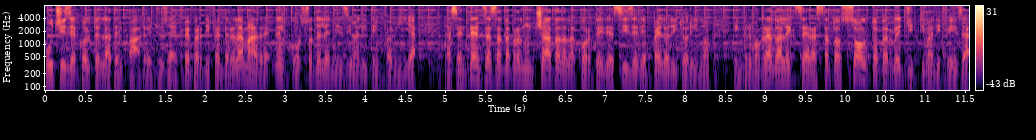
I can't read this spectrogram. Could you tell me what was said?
uccise a coltellate il padre Giuseppe per difendere la madre nel corso dell'ennesima lite in famiglia. La sentenza è stata pronunciata dalla Corte di Assise di Appello di Torino. In primo grado Alex era stato assolto per legittima difesa.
